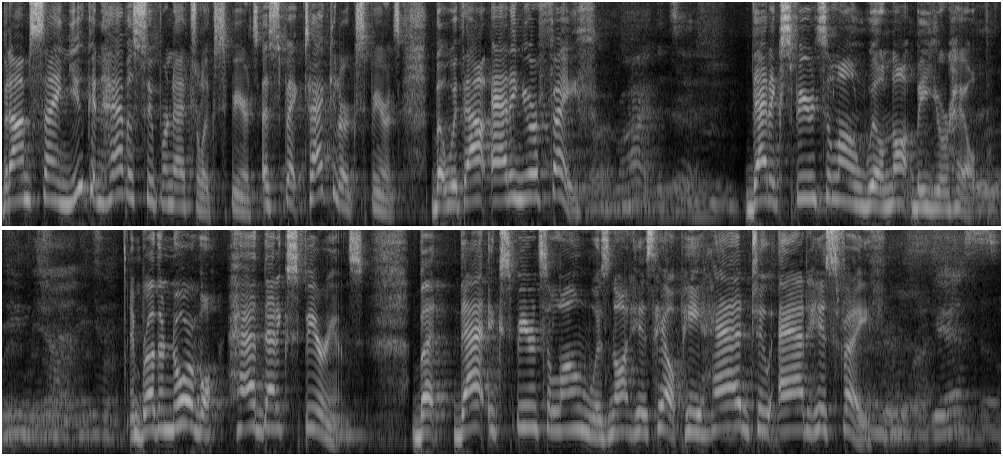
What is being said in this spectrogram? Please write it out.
but I'm saying you can have a supernatural experience, a spectacular experience, but without adding your faith. Right. That experience alone will not be your help. And Brother Norval had that experience. But that experience alone was not his help. He had to add his faith. Yes.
